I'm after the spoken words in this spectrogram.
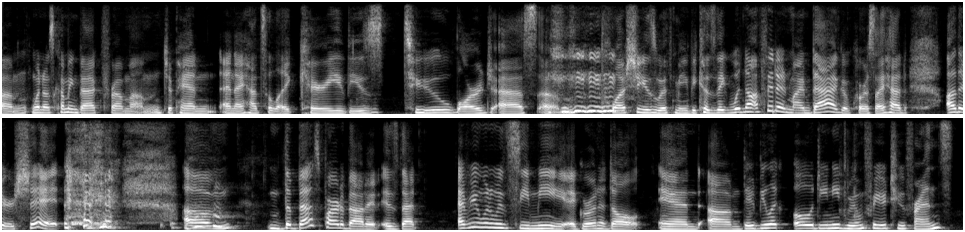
um when i was coming back from um japan and i had to like carry these two large ass um plushies with me because they would not fit in my bag of course i had other shit um the best part about it is that everyone would see me a grown adult and um they'd be like oh do you need room for your two friends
